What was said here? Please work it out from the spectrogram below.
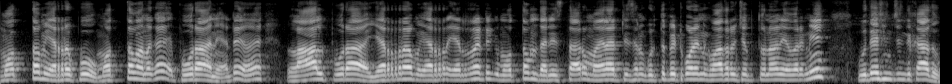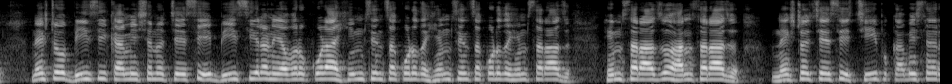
మొత్తం ఎర్రపు మొత్తం అనగా పూరా అని. అంటే లాల్ పూరా ఎర్ర ఎర్ర ఎర్రటికి మొత్తం ధరిస్తారు. మైనారిటీస్ అని గుర్తుపెట్టుకోవడానికి మాత్రం చెప్తున్నాను ఎవరిని ఉద్దేశించింది కాదు. నెక్స్ట్ బీసీ కమిషన్ వచ్చేసి బీసీలను ఎవరు కూడా హింసించకూడదు హింసించకూడదు హింసరాజు. హింసరాజు హంసరాజు. నెక్స్ట్ వచ్చేసి చీఫ్ కమిషనర్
